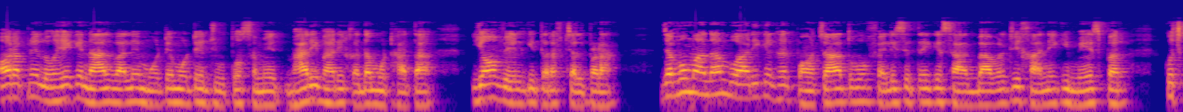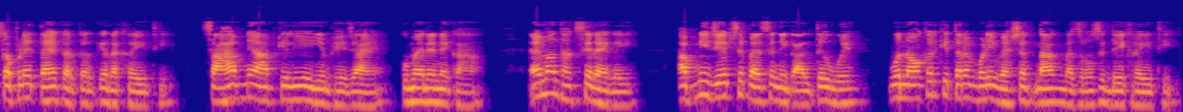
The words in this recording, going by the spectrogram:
اور اپنے لوہے کے نال والے موٹے موٹے جوتوں سمیت بھاری بھاری قدم اٹھاتا یوں ویل کی طرف چل پڑا۔ جب وہ مادام بواری کے گھر پہنچا تو وہ فیلیستے کے ساتھ باورچی خانے کی میز پر کچھ کپڑے طے کر کر کے رکھ رہی تھی۔ صاحب نے آپ کے لیے یہ بھیجا ہے، کمیرے نے کہا۔ ایما دھک سے رہ گئی۔ اپنی جیب سے پیسے نکالتے ہوئے وہ نوکر کی طرف بڑی وحشت ناک نظروں سے دیکھ رہی تھی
